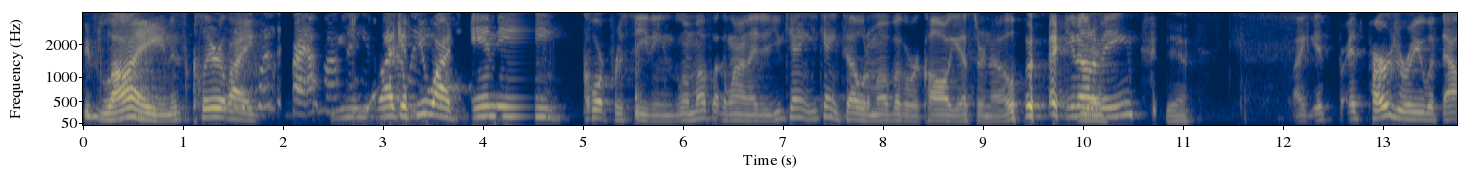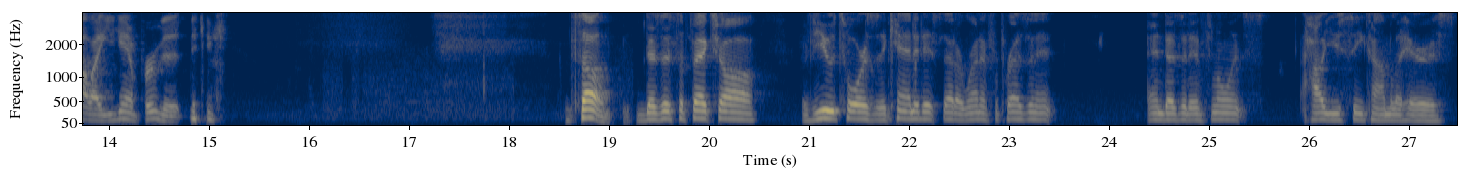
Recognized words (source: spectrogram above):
He's lying. It's clear, like, right. like if you watch any court proceedings, when motherfucker lying, they just, you can't you can't tell what a motherfucker recall yes or no. you know yeah. what I mean? Yeah. Like it's it's perjury without like you can't prove it. so, does this affect y'all view towards the candidates that are running for president? And does it influence how you see Kamala Harris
